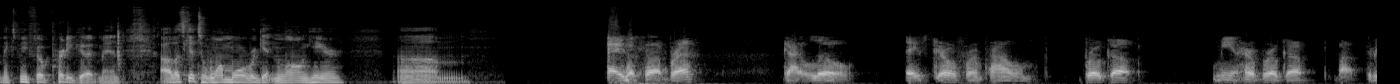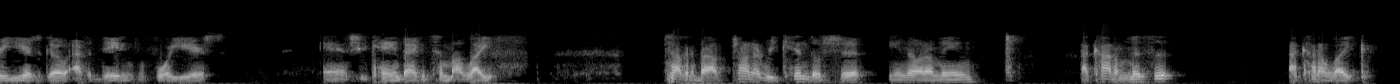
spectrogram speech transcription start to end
Makes me feel pretty good, man. Uh, let's get to one more. We're getting long here. Um, Hey, what's up, bruh? Got a little ex girlfriend problem. Broke up. Me and her broke up about three years ago after dating for four years. And she came back into my life talking about trying to rekindle shit. You know what I mean? I kind of miss it. I kind of like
